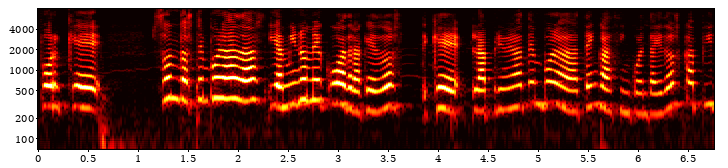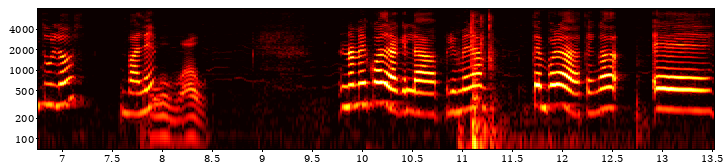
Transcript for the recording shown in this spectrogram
porque son dos temporadas y a mí no me cuadra que dos, que la primera temporada tenga 52 capítulos, ¿vale? Oh, wow. No me cuadra que la primera temporada tenga eh,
